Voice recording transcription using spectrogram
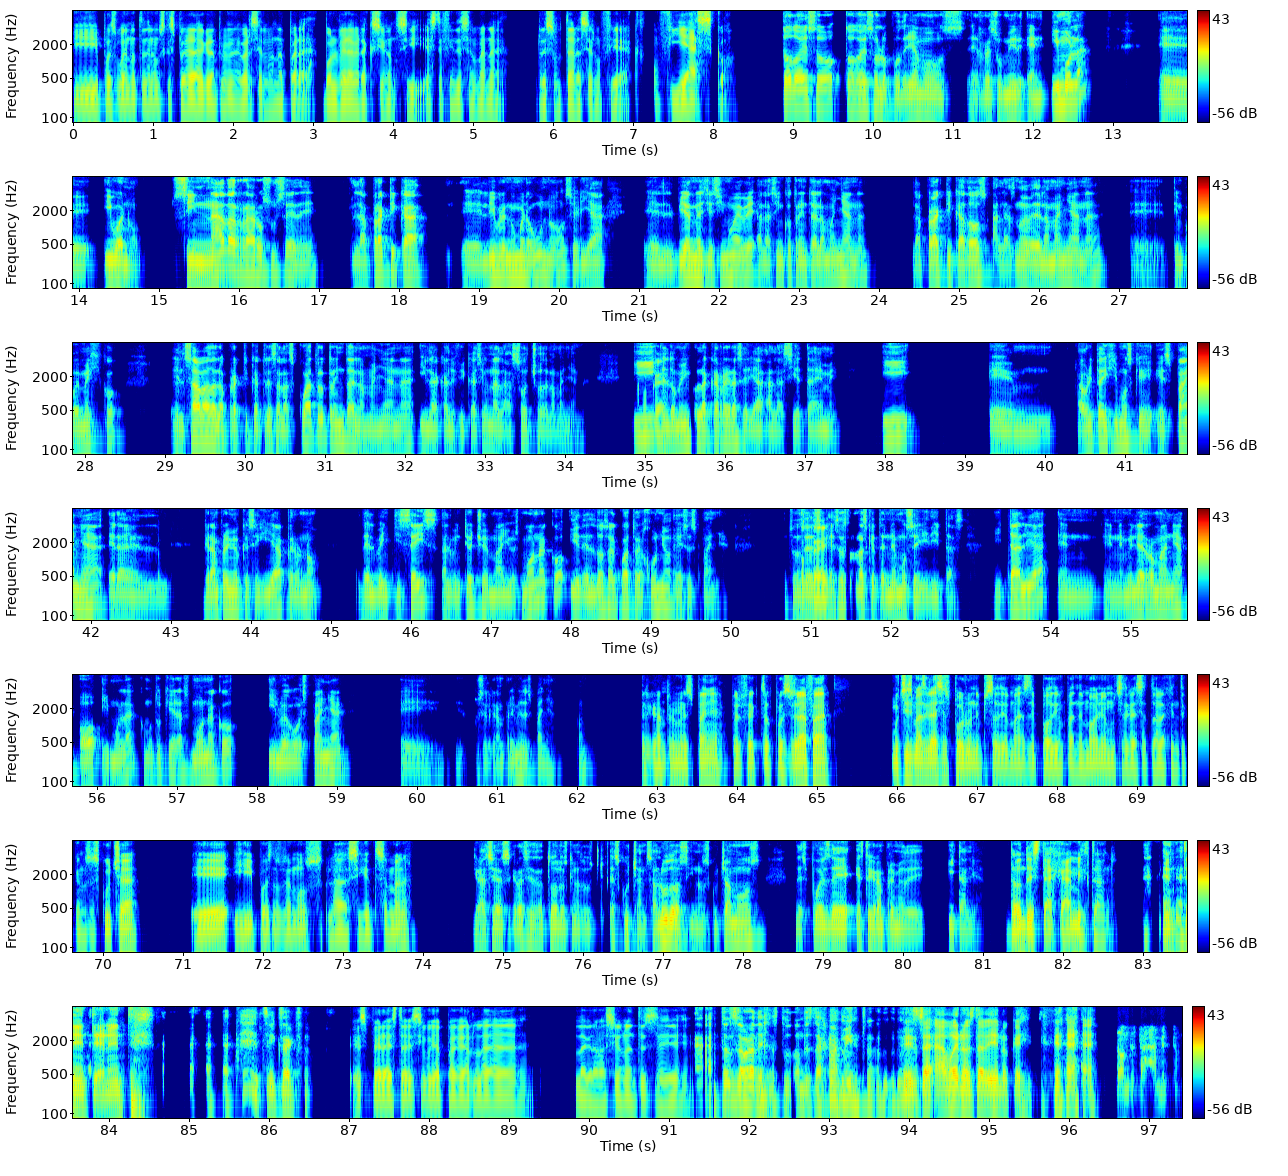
Y pues bueno, tendremos que esperar al Gran Premio de Barcelona para volver a ver acción si este fin de semana resultara ser un, un fiasco. Todo eso, todo eso lo podríamos eh, resumir en Imola. Eh, y bueno, si nada raro sucede, la práctica eh, libre número uno sería el viernes 19 a las 5.30 de la mañana, la práctica 2 a las 9 de la mañana, eh, tiempo de México, el sábado la práctica 3 a las 4.30 de la mañana y la calificación a las 8 de la mañana. Y el domingo la carrera sería a las 7 a.m. Y em, ahorita dijimos que España era el gran premio que seguía, pero no. Del 26 al 28 de mayo es Mónaco y del 2 al 4 de junio es España. Entonces, esas son las que tenemos seguiditas. Italia en, en Emilia Romagna o Imola, como tú quieras, Mónaco y luego España, eh, pues el Gran Premio de España. ¿no? El Gran Premio de España, perfecto. Pues Rafa, muchísimas gracias por un episodio más de Podium Pandemonio. Muchas gracias a toda la gente que nos escucha. Eh, y pues nos vemos la siguiente semana. Gracias, gracias a todos los que nos escuchan. Saludos y nos escuchamos después de este Gran Premio de Italia. ¿Dónde está Hamilton? Sí, exacto. Espera, esta vez sí voy a apagar la, la grabación antes de. Ah, entonces ahora dejas tú dónde está Hamilton. Esa- ah, bueno, está bien, ok. ¿Dónde está Hamilton?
